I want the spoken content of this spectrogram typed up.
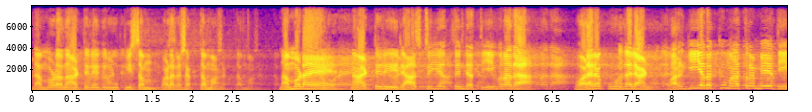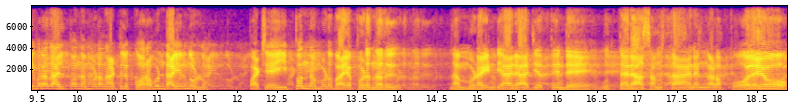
നമ്മുടെ നാട്ടിൽ ഗ്രൂപ്പിസം വളരെ ശക്തമാണ്. നമ്മുടെ നാട്ടിൽ രാഷ്ട്രീയത്തിന്റെ തീവ്രത വളരെ കൂടുതലാണ്. വർഗീയതക്ക് മാത്രമേ തീവ്രത അല്പം നമ്മുടെ നാട്ടിൽ കുറവുണ്ടായിരുന്നുള്ളൂ. പക്ഷേ ഇപ്പം നമ്മൾ ഭയപ്പെടുന്നത് നമ്മുടെ ഇന്ത്യ രാജ്യത്തിന്റെ ഉത്തര സംസ്ഥാനങ്ങളെ പോലെയോ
